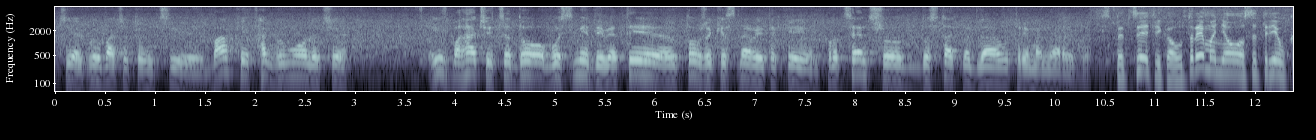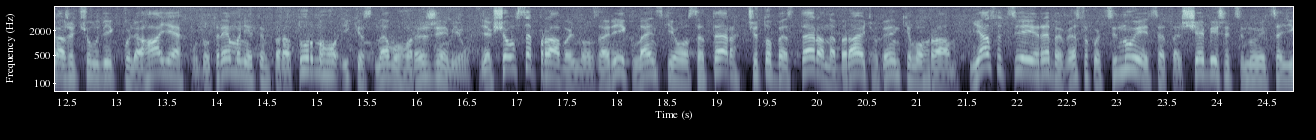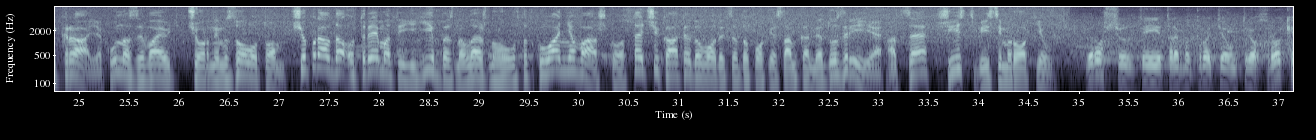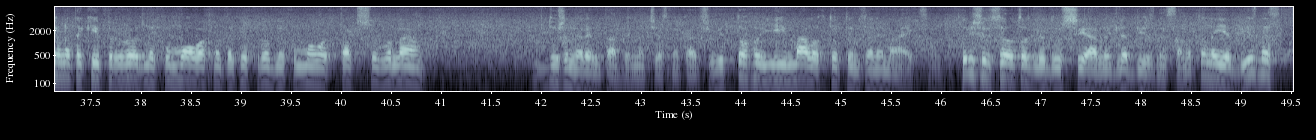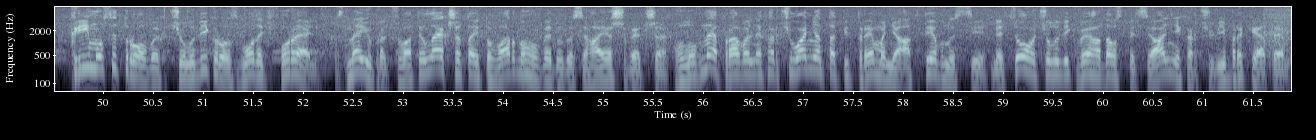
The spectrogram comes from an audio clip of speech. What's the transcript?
як ви бачите, ці баки, так би мовлячи, і збагачується до 8-9, то вже кисневий такий процент, що достатньо для утримання риби. Специфіка утримання осетрів, каже чоловік, полягає у дотриманні температурного і кисневого режимів. Якщо все правильно, за рік ленський осетер чи то без тера набирають 1 кілограм. М'ясо цієї риби високо цінується, та ще більше цінується ікра, яку називають чорним золотом. Щоправда, отримати її без належного устаткування важко, та чекати доводиться, допоки самка не дозріє. А це 6-8 років. Вирощувати її треба протягом трьох років на таких природних умовах, на таких природних умовах, так що вона дуже нерентабельна, чесно кажучи. Від того її мало хто тим займається. Скоріше всього, то для душі, а не для бізнесу. Ну то не є бізнес. Крім осетрових, чоловік розводить форель. З нею працювати легше та й товарного виду досягає швидше. Головне правильне харчування та підтримання активності. Для цього чоловік вигадав спеціальні харчові брикети.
